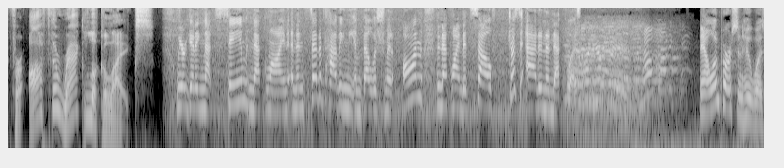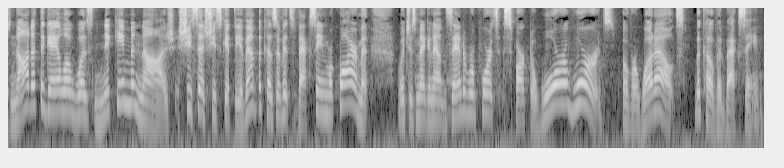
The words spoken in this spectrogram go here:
for off the rack lookalikes. We are getting that same neckline, and instead of having the embellishment on the neckline itself, just add in a necklace. Now, one person who was not at the gala was Nicki Minaj. She says she skipped the event because of its vaccine requirement, which, as Megan Alexander reports, sparked a war of words over what else? The COVID vaccine.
